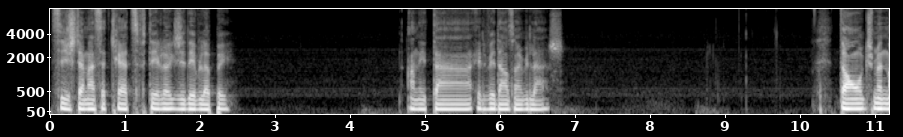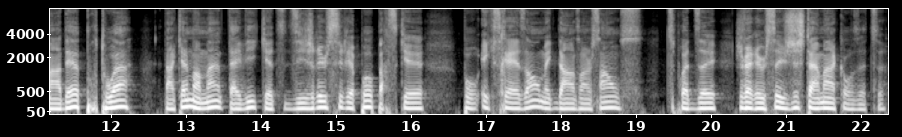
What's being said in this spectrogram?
C'est justement cette créativité-là que j'ai développée en étant élevé dans un village. Donc, je me demandais, pour toi, dans quel moment de ta vie que tu dis je réussirai pas parce que pour X raisons, mais que dans un sens, tu pourrais te dire je vais réussir justement à cause de ça?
